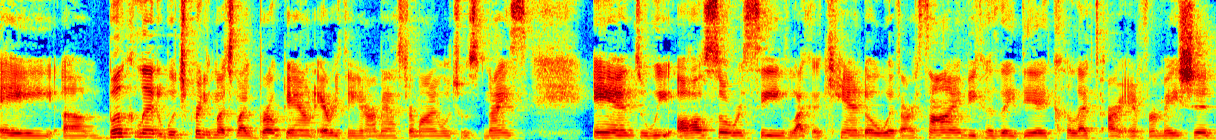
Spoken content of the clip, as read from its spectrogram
a um, booklet, which pretty much like broke down everything in our mastermind, which was nice. And we also received like a candle with our sign because they did collect our information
